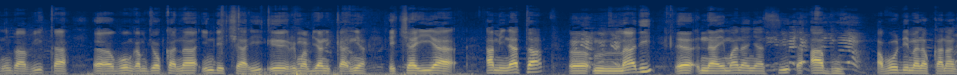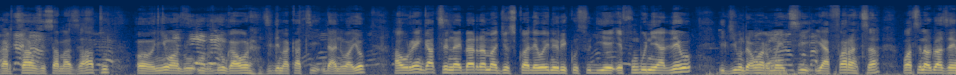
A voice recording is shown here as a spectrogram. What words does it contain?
nimbavika mbavika uh, vonga mjoka na inde chai e, rimwambiani kania echai ya aminata uh, madi uh, na imana nyasi uh, abu. Abo na kukana ngarisahauze sama zahatu uh, nyi wandu ora zidi makati ndani wayo. Haurengatse na ibara majosi kwa leo ni rikusudie efumbuni ya leo ijiunda warumwensi ya faransa. Watsina dwaza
